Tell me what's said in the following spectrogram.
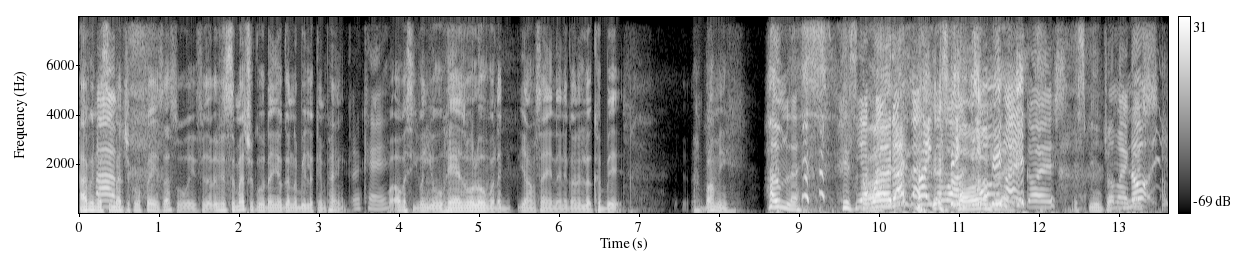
having a Fam. symmetrical face. That's all. If, if it's symmetrical, then you're gonna be looking pink. Okay. But obviously, when your hair's all over the, you know what I'm saying, then they're gonna look a bit bummy. homeless is Yeah, the word I exactly like to word. Oh my gosh. It's been Oh my Not gosh.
